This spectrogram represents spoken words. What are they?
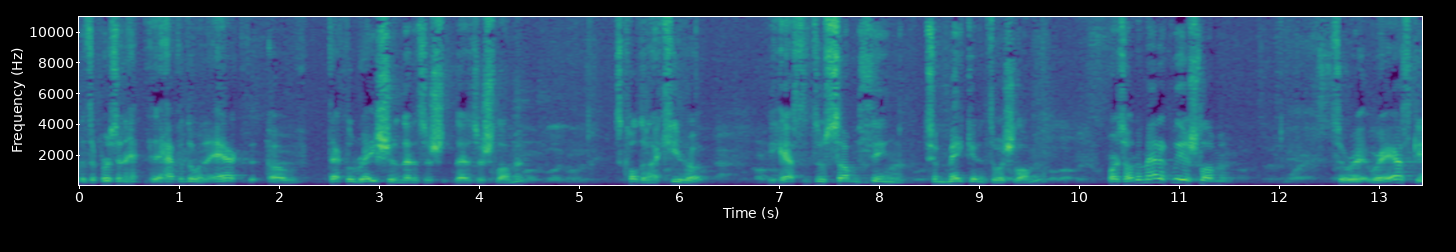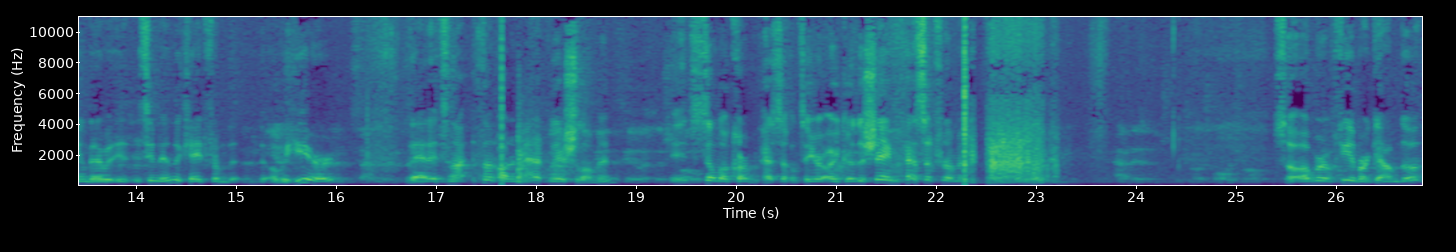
Does a person have to do an act of declaration that it's a, that it's a Shlomim? It's called an Akira he has to do something to make it into a shlomim, or it's automatically a shlomim. So we're, we're asking that it, it seemed to indicate from the, the, over here that it's not it's not automatically a shlomim. It's still a korban pesach until you're oiker the shame pesach from it. So Omer of Chiya Bar Gamda,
